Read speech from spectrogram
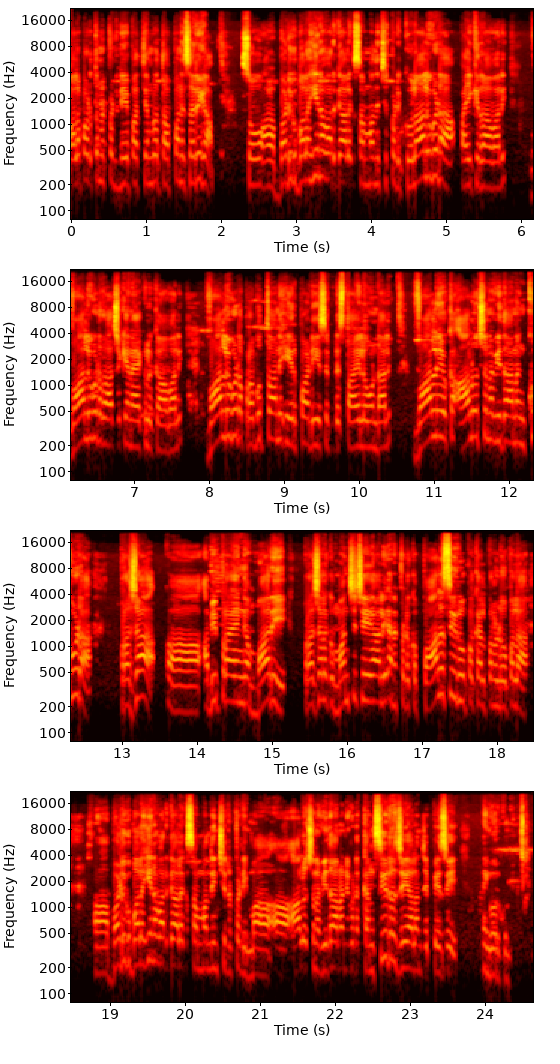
బలపడుతున్నటువంటి నేపథ్యంలో తప్పనిసరిగా సో ఆ బడుగు బలహీన వర్గాలకు సంబంధించినటువంటి కులాలు కూడా పైకి రావాలి. వాళ్ళు కూడా రాజకీయ నాయకులు కావాలి. వాళ్ళు కూడా ప్రభుత్వాన్ని ఏర్పాటు చేసేటువంటి స్థాయిలో ఉండాలి. వాళ్ళ యొక్క ఆలోచన విధానం కూడా ప్రజా అభిప్రాయంగా మారి ప్రజలకు మంచి చేయాలి అనేటువంటి ఒక పాలసీ రూపకల్పన లోపల బడుగు బలహీన వర్గాలకు సంబంధించినటువంటి మా ఆలోచన విధానాన్ని కూడా కన్సిడర్ చేయాలని చెప్పేసి నేను కోరుకుంటున్నాను.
